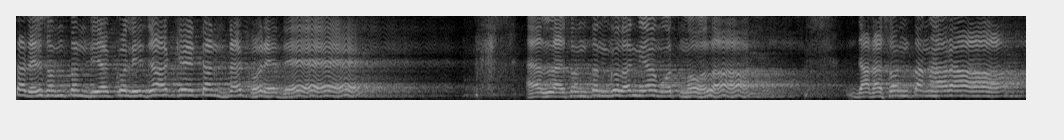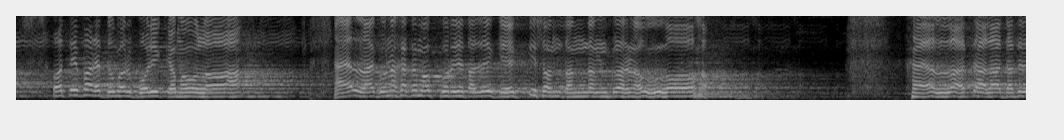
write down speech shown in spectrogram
তাদের সন্তান দিয়া কলিজাকে ঠান্ডা করে দে। আল্লাহ সন্তানগুলো নিয়ামত মৌলা। যারা সন্তান হারা, হতে পারে তোমার পরীক্ষা মৌলা। আল্লাহ গুনা খাতা মাফ করে তাদেরকে একটি সন্তান দান করেন আল্লাহ। হ্যাঁ আল্লাহ তালা যাদের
